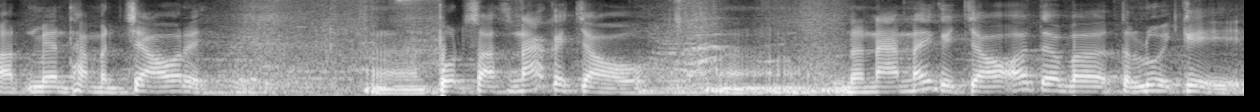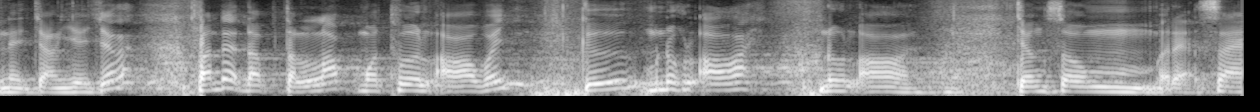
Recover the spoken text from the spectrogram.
អត់មានថាមិនចៅទេពុទ្ធសាសនាក៏ចោល នរណាណីក៏ចោលឲ្យតែបើទៅលួចគេនេះចង់និយាយអញ្ចឹងប៉ុន្តែដល់ត្រឡប់មកធ្វើល្អវិញគឺមនុស្សល្អហើយមនុស្សល្អអញ្ចឹងសូមរក្សា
